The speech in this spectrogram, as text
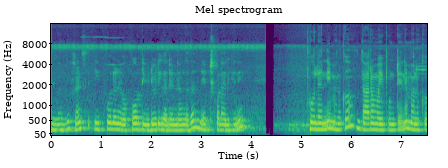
ఇదిగోండి ఫ్రెండ్స్ ఈ పూలని ఒక్కొక్కటి విడివిడిగా వెళ్ళినాం కదా నేర్చుకోవడానికని. పూలన్నీ మనకు దారం వైపు ఉంటేనే మనకు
